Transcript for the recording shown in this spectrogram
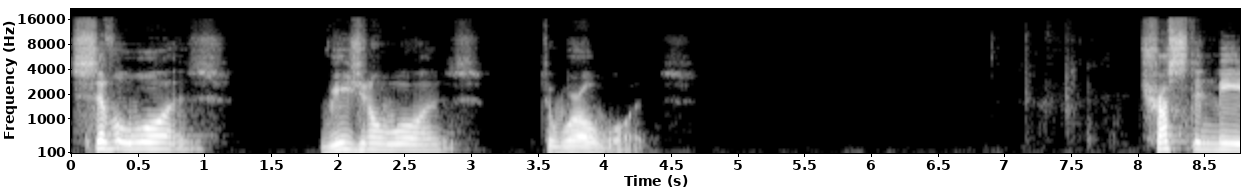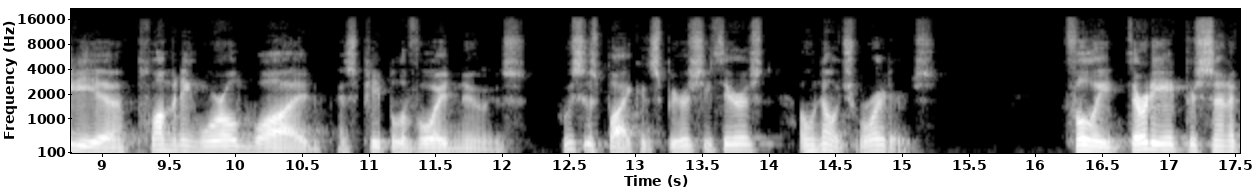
Civil wars, regional wars, to world wars. Trust in media plummeting worldwide as people avoid news. Who's this by? Conspiracy theorist? Oh no, it's Reuters. Fully 38% of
